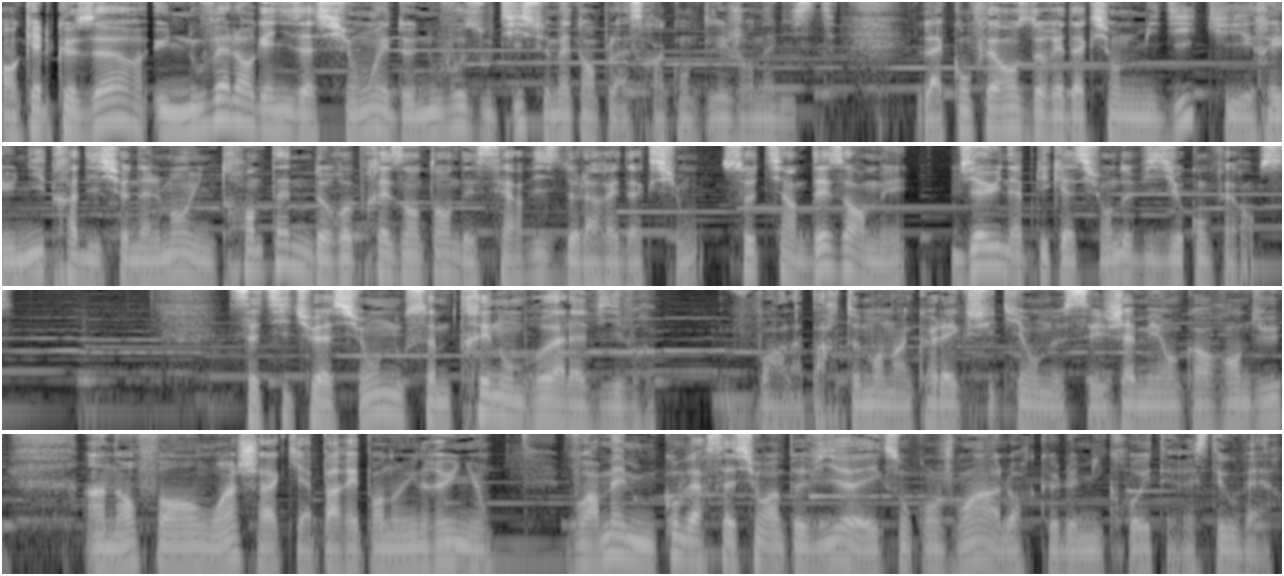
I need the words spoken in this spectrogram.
En quelques heures, une nouvelle organisation et de nouveaux outils se mettent en place, racontent les journalistes. La conférence de rédaction de midi, qui réunit traditionnellement une trentaine de représentants des services de la rédaction, se tient désormais via une application de visioconférence. Cette situation, nous sommes très nombreux à la vivre. Voir l'appartement d'un collègue chez qui on ne s'est jamais encore rendu, un enfant ou un chat qui apparaît pendant une réunion, voire même une conversation un peu vive avec son conjoint alors que le micro était resté ouvert.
